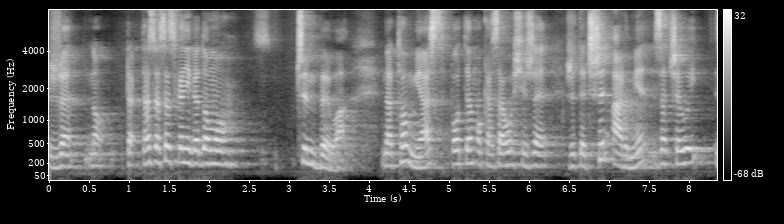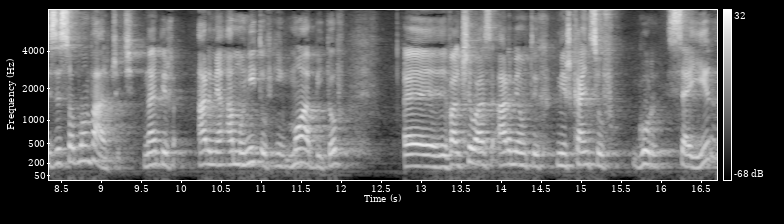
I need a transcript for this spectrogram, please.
że no, ta, ta zasadzka nie wiadomo czym była. Natomiast potem okazało się, że, że te trzy armie zaczęły ze sobą walczyć. Najpierw armia Amonitów i Moabitów e, walczyła z armią tych mieszkańców gór Seir,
